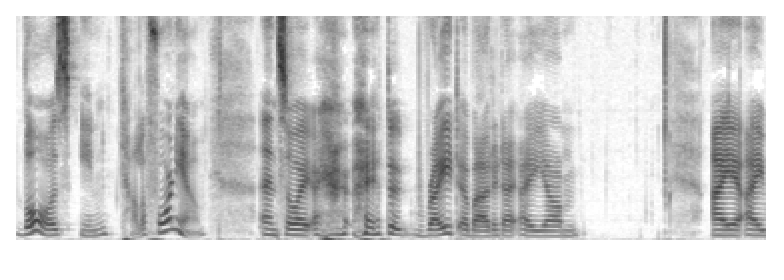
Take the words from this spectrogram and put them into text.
laws in California. And so I, I, I had to write about it. I, I um, I, I,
